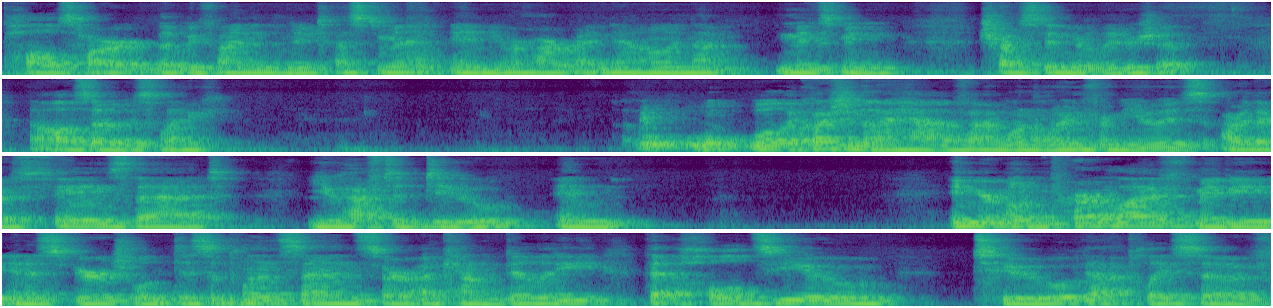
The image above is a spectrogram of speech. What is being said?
Paul's heart that we find in the New Testament in your heart right now, and that makes me trust in your leadership. Also, it's like, well, a question that I have, I want to learn from you is: Are there things that you have to do in in your own prayer life, maybe in a spiritual discipline sense or accountability, that holds you to that place of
